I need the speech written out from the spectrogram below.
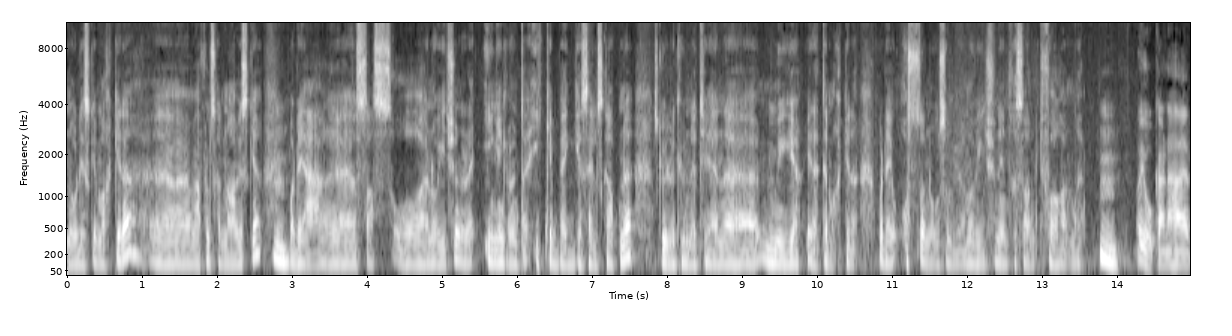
nordiske markedet, eh, i hvert fall skandinaviske. Mm. Og det er eh, SAS og Norwegian. Og det er ingen grunn til at ikke begge selskapene skulle kunne tjene mye i dette markedet. Og det er jo også noe som gjør Norwegian interessant for andre. Mm. Og jokerne her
